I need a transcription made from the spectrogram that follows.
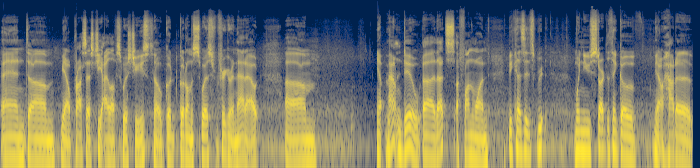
And um, you know, processed cheese. I love Swiss cheese, so good good on the Swiss for figuring that out. Um, yeah, Mountain Dew. Uh, that's a fun one because it's re- when you start to think of you know how to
